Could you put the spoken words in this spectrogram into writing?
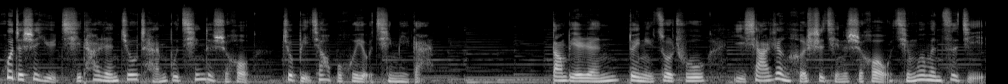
或者是与其他人纠缠不清的时候，就比较不会有亲密感。当别人对你做出以下任何事情的时候，请问问自己，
